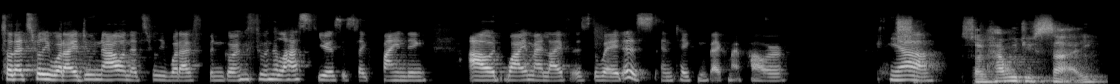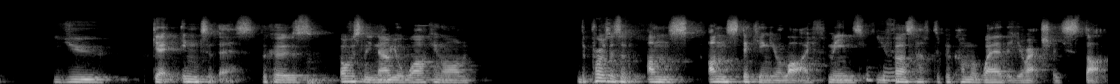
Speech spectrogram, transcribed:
so that's really what I do now. And that's really what I've been going through in the last years is like finding out why my life is the way it is and taking back my power. Yeah. So, so how would you say you get into this? Because obviously now you're working on the process of unsticking your life means mm -hmm. you mm-hmm. first have to become aware that you're actually stuck.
